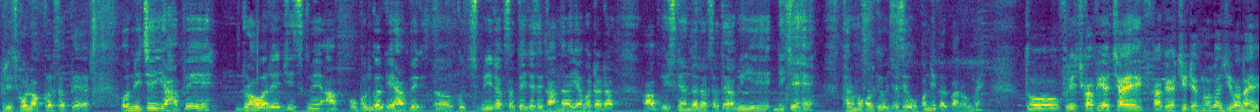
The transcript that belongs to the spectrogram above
फ्रिज को लॉक कर सकते हैं। और नीचे यहाँ पे ड्रॉवर है, जिसमें आप ओपन करके यहाँ पे कुछ भी रख सकते हैं, जैसे कांदा या बटाटा, आप इसके अंदर रख सकते हैं। अभी ये नीचे है थर्मोकॉल की वजह से ओपन नहीं कर पा रहा हूँ मैं। तो फ्रिज काफ़ी अच्छा है, काफ़ी अच्छी टेक्नोलॉजी वाला है।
